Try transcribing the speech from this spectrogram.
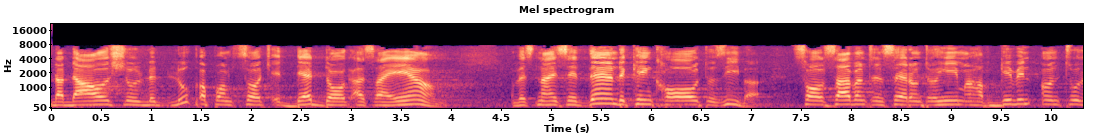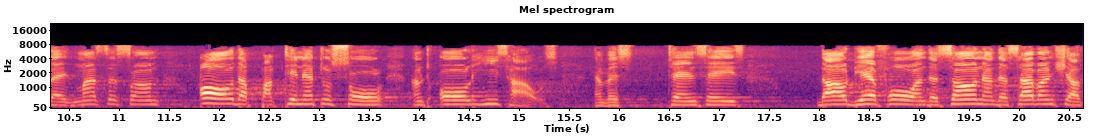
that thou should look upon such a dead dog as I am? Verse 9 said, Then the king called to Ziba, Saul's servant, and said unto him, I have given unto thy master's son all that pertaineth to Saul and all his house. And verse 10 says, Thou therefore and the son and the servant shall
